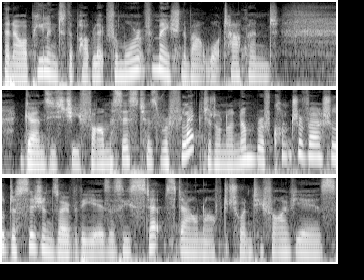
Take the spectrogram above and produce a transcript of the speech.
They're now appealing to the public for more information about what happened. Guernsey's chief pharmacist has reflected on a number of controversial decisions over the years as he steps down after 25 years.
